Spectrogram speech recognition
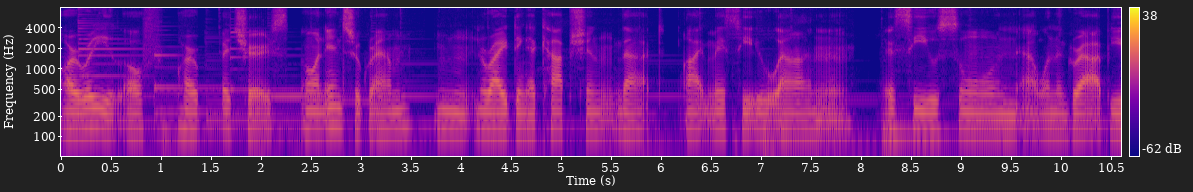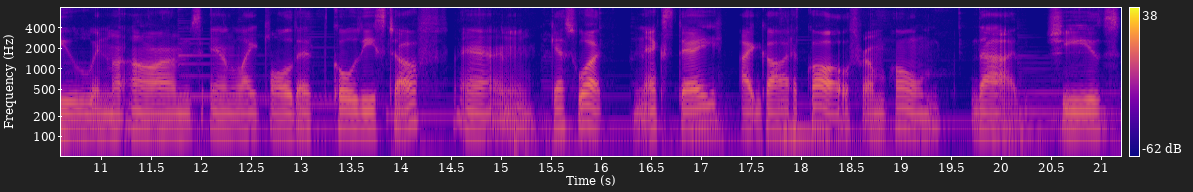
a reel of her pictures on Instagram, mm, writing a caption that I miss you and see you soon. I want to grab you in my arms and like all that cozy stuff. And guess what? Next day, I got a call from home that she's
